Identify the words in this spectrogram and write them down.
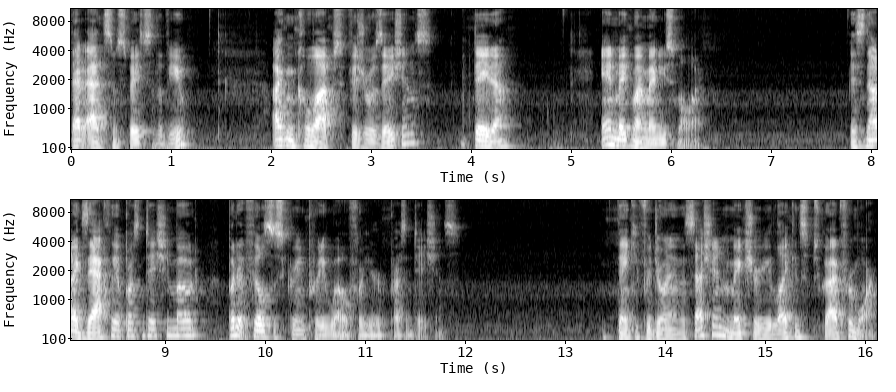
That adds some space to the view. I can collapse visualizations, data, and make my menu smaller. It's not exactly a presentation mode, but it fills the screen pretty well for your presentations. Thank you for joining the session. Make sure you like and subscribe for more.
